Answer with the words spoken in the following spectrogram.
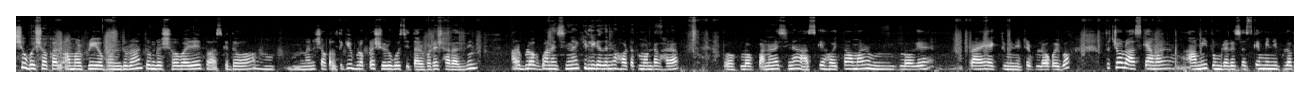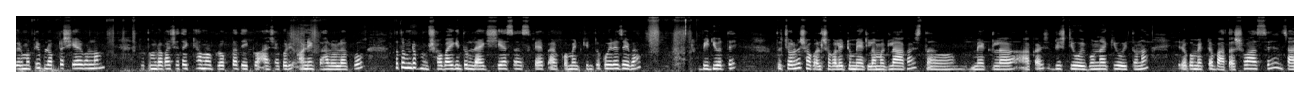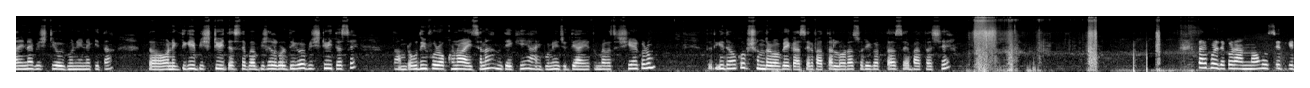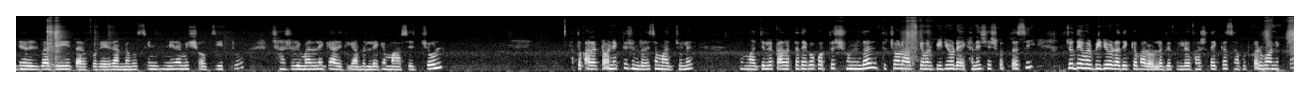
শুভ সকাল, আমার প্রিয় বন্ধুরা। তোমরা সবাই তো আজকে দেওয়া মানে সকাল থেকে ব্লগটা শুরু করছি, তারপরে সারাদিন আর ব্লগ বানাইছি না। কি লিখে জানি, হঠাৎ মনটা খারাপ। তো ব্লগ বানাইছি না, আজকে হয়তো আমার ব্লগে প্রায় একটি মিনিটের ব্লগ হইব। তো চলো আজকে আমার, আমি তোমরা কাছে আজকে মিনি ব্লগের মতোই ব্লগটা শেয়ার করলাম। তো তোমরা পাশে থেকে আমার ব্লগটা দেখো, আশা করি অনেক ভালো লাগবো। তো তোমরা সবাই কিন্তু লাইক শেয়ার সাবস্ক্রাইব আর কমেন্ট কিন্তু করে যাইবা। ভিডিওতে। তো চলো সকাল সকাল একটু মেঘলা মেঘলা আকাশ, তো মেঘলা আকাশ, বৃষ্টি হইব না কি হইতো না, এরকম একটা বাতাসও আছে। জানি না বৃষ্টি হইব নি না কি তা। তো অনেক দিকেই বৃষ্টি হইতেছে বা বিশালগড় দিকেও বৃষ্টি হইতেছে। তো আমরা উদয়পুর ওখানেও আইছে না, দেখি আইবনি যদি আয় তোমার কাছে শেয়ার করুম। তো এদিকে দেখো খুব সুন্দরভাবে গাছের পাতা লড়াচড়ি করতে আছে বাতাসে। তারপরে দেখো রান্না করছি এদিকে ঢেঁড়স ভাজি, তারপরে রান্না করছি নিরামিষ সবজি একটু, শাশুড়ি মার লেগে, আর এদিকে আমরা লেগে মাছের ঝোল। তো কালারটা অনেকটা সুন্দর হয়েছে মাছ ঝোলের। মাছ ঝোলের কালারটা দেখো কত সুন্দর। তো চলো আজকে আমার ভিডিওটা এখানেই শেষ করতেছি। যদি আমার ভিডিওটা দেখে ভালো লাগে তাহলে পাশে থেকে সাপোর্ট করব অনেকটা।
